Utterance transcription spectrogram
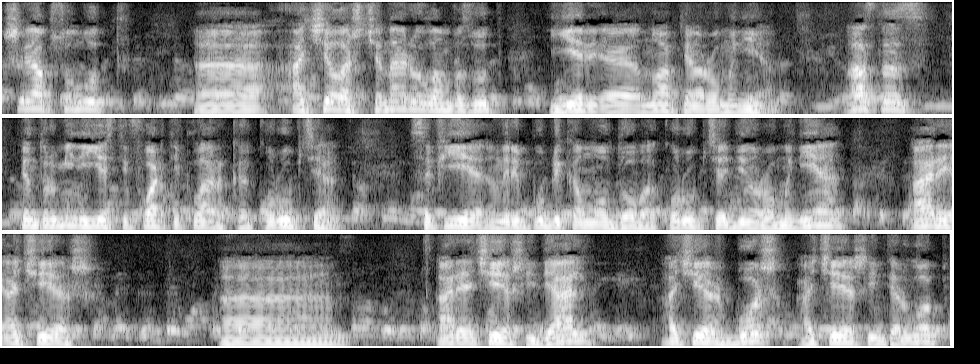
și absolut uh, același scenariu l-am văzut ieri uh, noaptea în România. Astăzi, pentru mine este foarte clar că corupția să fie în Republica Moldova, corupția din România are aceeași uh, are aceiași ideali, aceiași boși, aceiași interlopi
